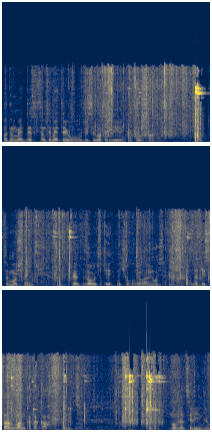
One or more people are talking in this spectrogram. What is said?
1 метр 10 сантиметрів, 220 гривень. Такого стану. Це мощненький. Це заводське, нічого не варилося. Такий стан, ланка така. Дивіться. Огляд циліндрів.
